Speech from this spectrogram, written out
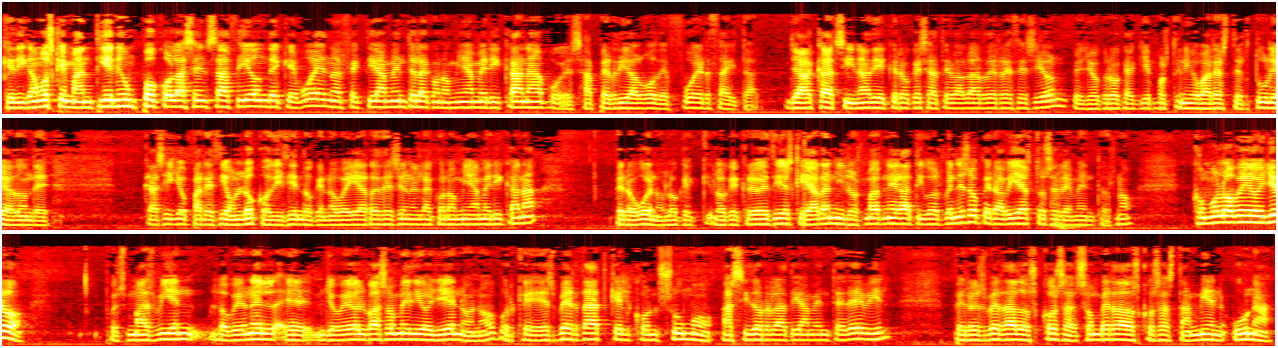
que digamos que mantiene un poco la sensación de que bueno, efectivamente la economía americana pues ha perdido algo de fuerza Ya casi nadie creo que se atreva a hablar de recesión, pero yo creo que aquí hemos tenido varias tertulias donde casi yo parecía un loco diciendo que no veía recesión en la economía americana, pero bueno, lo que, lo que creo decir es que ahora ni los más negativos ven eso, pero había estos elementos, ¿no? ¿Cómo lo veo yo? Pues más bien lo veo en el, eh, yo veo el vaso medio lleno, ¿no? Porque es verdad que el consumo ha sido relativamente débil, pero es verdad dos cosas, son verdad dos cosas también. Una,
